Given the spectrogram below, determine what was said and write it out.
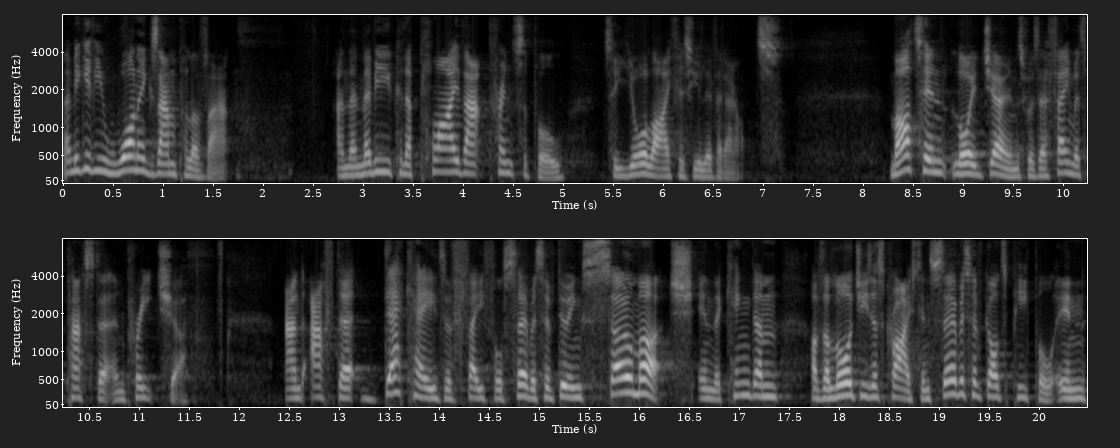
let me give you one example of that, and then maybe you can apply that principle to your life as you live it out. Martyn Lloyd-Jones was a famous pastor and preacher. And after decades of faithful service, of doing so much in the kingdom of the Lord Jesus Christ, in service of God's people, in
